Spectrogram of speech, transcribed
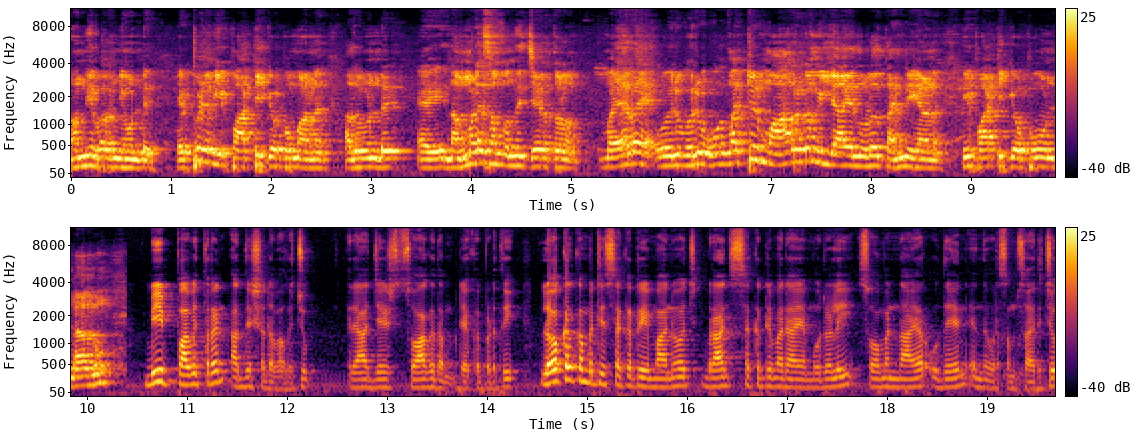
നന്ദി പറഞ്ഞുകൊണ്ട് എപ്പോഴും ഈ പാർട്ടിക്കൊപ്പമാണ്. അതുകൊണ്ട് നമ്മളെ സംബന്ധിച്ചിടത്തോളം വേറെ ഒരു ഒരു മറ്റൊരു മാർഗമില്ല എന്നുള്ളത് തന്നെയാണ് ഈ പാർട്ടിക്കൊപ്പം ഉണ്ടാകും. ബി പവിത്രൻ അധ്യക്ഷത വഹിച്ചു. രാജേഷ് സ്വാഗതം രേഖപ്പെടുത്തി. Local committee secretary Manoj branch സെക്രട്ടറിമാരായ മുരളി സോമൻ നായർ ഉദയൻ എന്നിവർ സംസാരിച്ചു.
